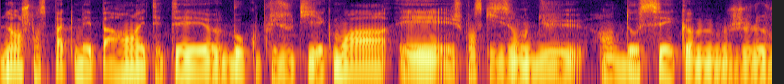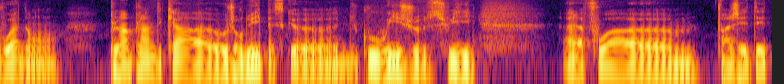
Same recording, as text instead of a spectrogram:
Non, je pense pas que mes parents aient été euh, beaucoup plus outillés que moi et je pense qu'ils ont dû endosser comme je le vois dans plein plein de cas aujourd'hui parce que du coup oui, je suis à la fois euh, j'ai été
